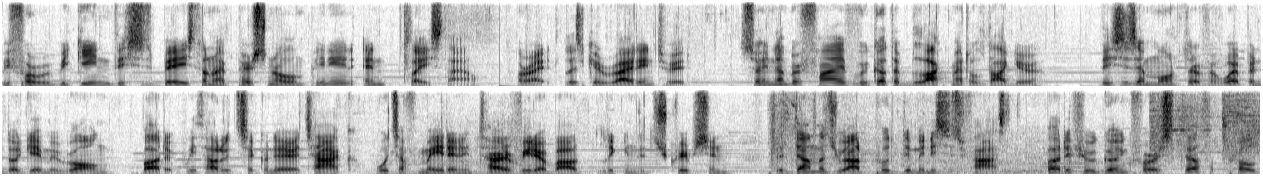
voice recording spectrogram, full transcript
Before we begin, this is based on my personal opinion and playstyle. Alright, let's get right into it. So in number 5 we got the Black Metal Dagger. This is a monster of a weapon, don't get me wrong, but without its secondary attack, which I've made an entire video about, link in the description, the damage you output diminishes fast, but if you're going for a stealth approach,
